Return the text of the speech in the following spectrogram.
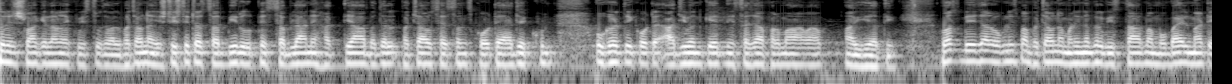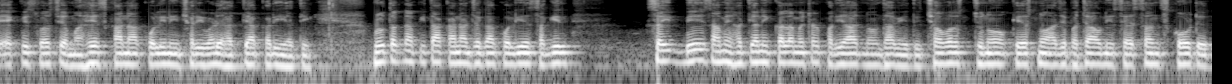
સુરેશ વાઘેલાનો એક વિસ્તૃત અહેવાલ ભચાઉના હિસ્ટ્રી સીટર સબ્બીર ઉર્ફે સબલાને હત્યા બદલ ભચાઉ સેશન્સ કોર્ટે આજે ખુલ ઉઘડતી કોર્ટે આજીવન કેદની સજા ફરમાવવામાં આવી હતી. વર્ષ બે હજાર ઓગણીસમાં ભચાઉના મણિનગર વિસ્તારમાં મોબાઈલ માટે એકવીસ વર્ષીય મહેશ ખાના કોલીની છરી વડે હત્યા કરી હતી. મૃતકના પિતા કાના જગા કોલીએ સગીર સહિત બે સામે હત્યાની કલમ હેઠળ ફરિયાદ નોંધાવી હતી. છ વર્ષ જૂનો કેસનો આજે ભચાઉની સેશન્સ કોર્ટે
